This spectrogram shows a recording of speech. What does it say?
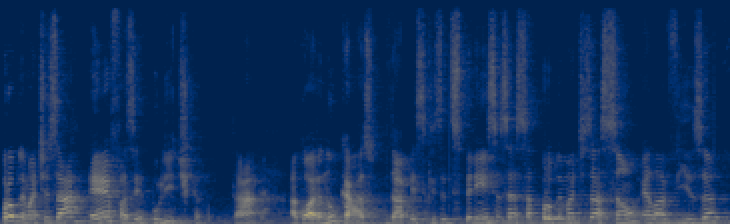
Problematizar é fazer política. Tá? Agora, no caso da pesquisa de experiências, essa problematização ela visa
